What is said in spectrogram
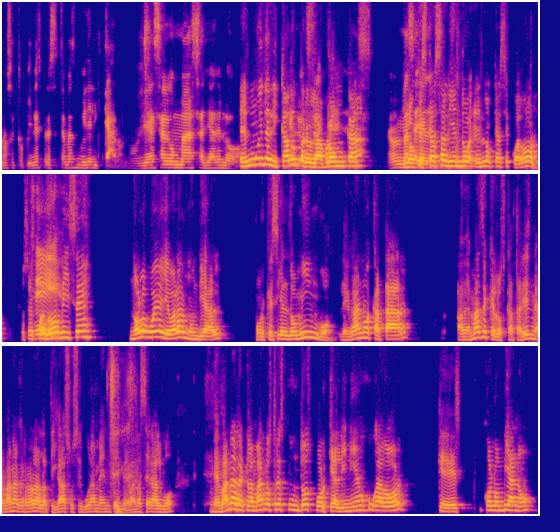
no sé qué opinas, pero este tema es muy delicado, ¿no? Ya es algo más allá de lo... Es muy delicado, pero la bronca, lo que está saliendo es lo que hace Ecuador. O sea, Ecuador dice, no lo voy a llevar al Mundial, porque si el domingo le gano a Qatar, además de que los cataríes me van a agarrar a latigazo seguramente, me van a hacer algo, me van a reclamar los tres puntos porque alineé a un jugador que es colombiano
